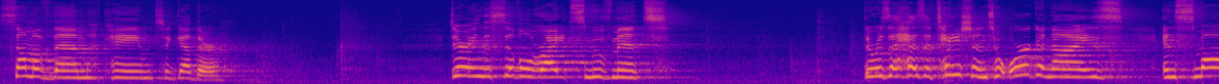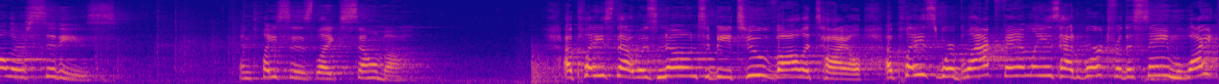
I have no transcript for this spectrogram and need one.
some of them came together. During the civil rights movement, there was a hesitation to organize in smaller cities, in places like Selma. A place that was known to be too volatile, a place where black families had worked for the same white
